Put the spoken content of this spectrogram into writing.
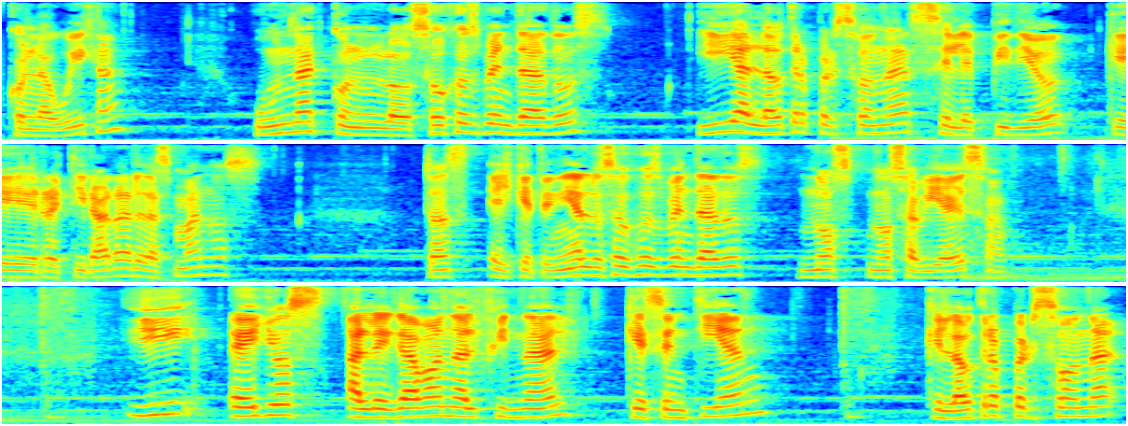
con la Ouija, una con los ojos vendados y a la otra persona se le pidió que retirara las manos. Entonces, el que tenía los ojos vendados no, no sabía eso. Y ellos alegaban al final que sentían que la otra persona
